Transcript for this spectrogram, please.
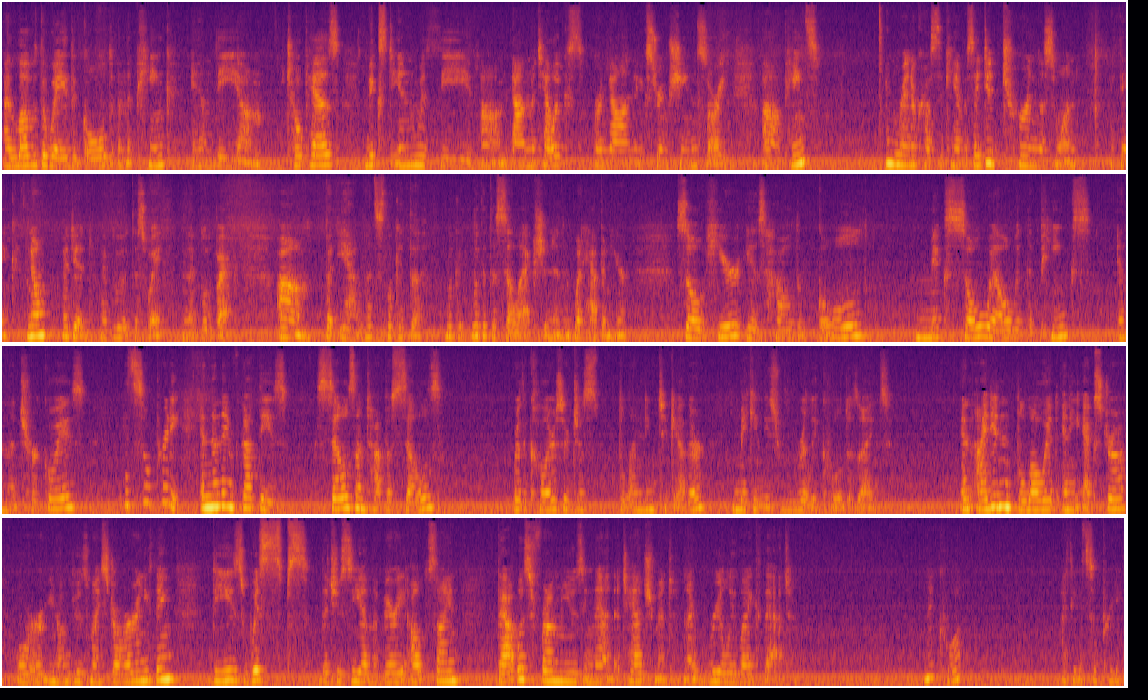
I love the way the gold and the pink and the um, topaz mixed in with the um, non-metallics or non-extreme sheen, sorry, uh, paints and ran across the canvas. I did turn this one, I think. No, I did. I blew it this way and then blew it back. Um, but yeah, let's look at the look at look at the cell action and what happened here. So here is how the gold mixed so well with the pinks and the turquoise. It's so pretty. And then they've got these cells on top of cells where the colors are just blending together and making these really cool designs. And I didn't blow it any extra or, you know, use my straw or anything. These wisps that you see on the very outside, that was from using that attachment. And I really like that. Isn't that cool? I think it's so pretty.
